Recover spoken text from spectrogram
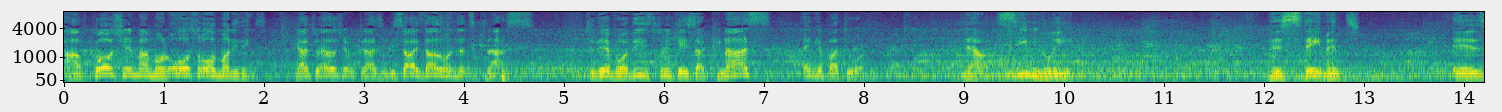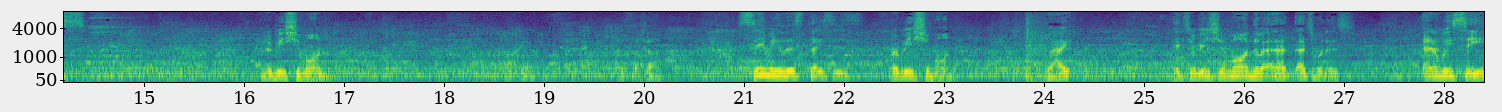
Of course, in Mammon, also all money things. Besides the other ones, that's knas. So therefore, these three cases are knas and yapatur. Now, seemingly, this statement is Rabbi Shimon. Seemingly, this place is Rabbi Shimon, right? It's a Shimon. that- That's what it is, and we see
